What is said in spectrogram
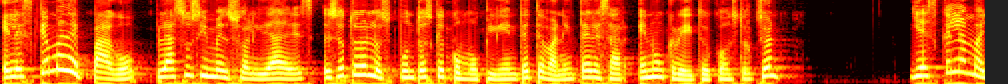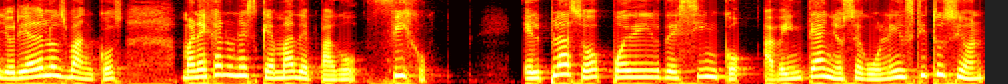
El esquema de pago, plazos y mensualidades es otro de los puntos que como cliente te van a interesar en un crédito de construcción. Y es que la mayoría de los bancos manejan un esquema de pago fijo. El plazo puede ir de 5 a 20 años según la institución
